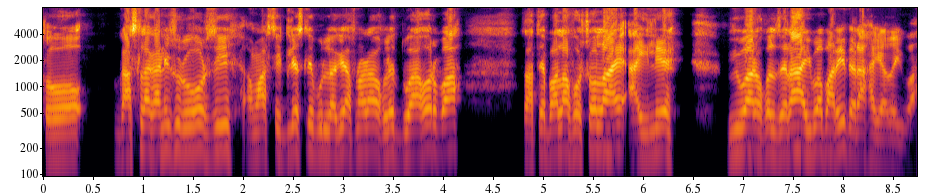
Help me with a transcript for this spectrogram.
তো গাছ লাগানি শুরু করছি। আমার সিডলেস লেবু লাগে। আপনারা হলে দোয়া করবা যাতে বালা ফসল আয় আইলে বিওয়ার হল যারা আইবা পারি তারা খাইয়া যাইবা।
